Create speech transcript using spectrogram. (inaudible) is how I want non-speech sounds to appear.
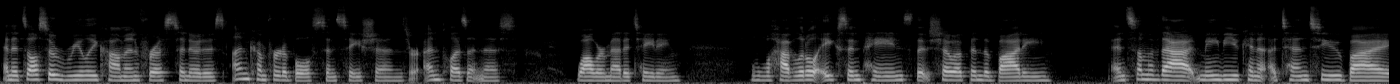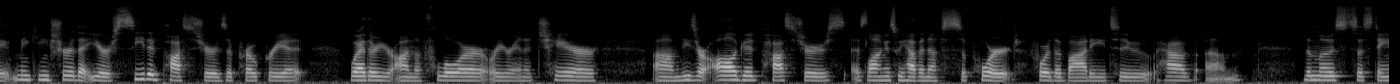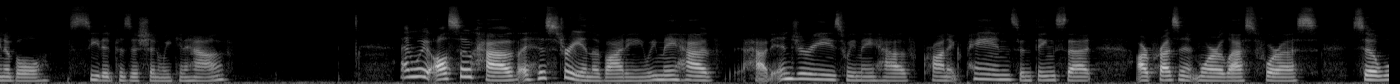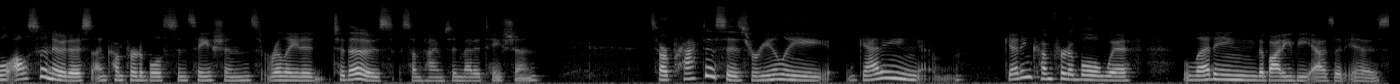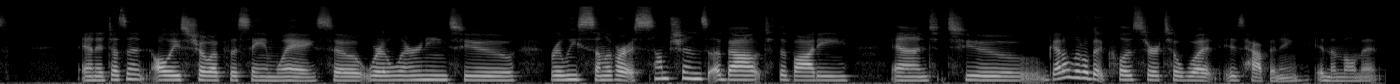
And it's also really common for us to notice uncomfortable sensations or unpleasantness while we're meditating. We'll have little aches and pains that show up in the body. And some of that maybe you can attend to by making sure that your seated posture is appropriate whether you're on the floor or you're in a chair. Um, these are all good postures as long as we have enough support for the body to have um, the most sustainable seated position we can have. And we also have a history in the body. We may have had injuries, we may have chronic pains and things that are present more or less for us. So we'll also notice uncomfortable sensations related to those sometimes in meditation. So our practice is really getting getting comfortable with letting the body be as it is. And it doesn't always show up the same way. So we're learning to release some of our assumptions about the body and to get a little bit closer to what is happening in the moment.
